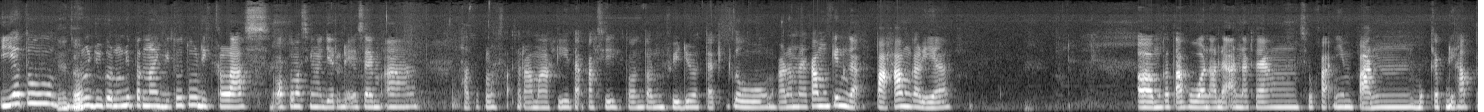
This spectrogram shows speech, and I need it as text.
iya tuh toh? dulu juga Nuni pernah gitu tuh di kelas waktu masih ngajar di SMA satu kelas tak ceramahi tak kasih tonton video TED itu karena mereka mungkin nggak paham kali ya. Em, ketahuan ada anak yang suka nyimpan bokep di HP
